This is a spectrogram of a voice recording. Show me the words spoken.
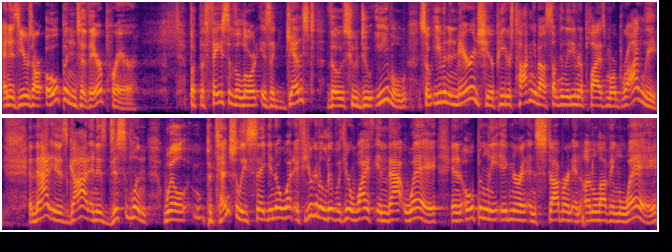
and his ears are open to their prayer. But the face of the Lord is against those who do evil. So, even in marriage here, Peter's talking about something that even applies more broadly. And that is God and his discipline will potentially say, you know what, if you're going to live with your wife in that way, in an openly ignorant and stubborn and unloving way,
